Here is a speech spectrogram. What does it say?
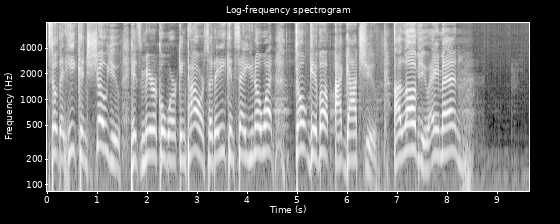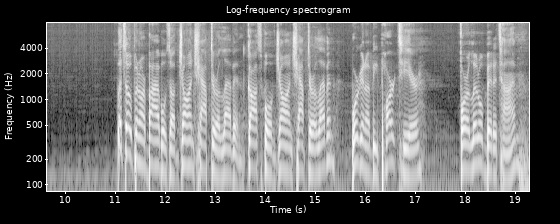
so that he can show you his miracle working power so that he can say, "You know what? Don't give up. I got you. I love you." Amen. Let's open our Bibles up. John chapter 11. Gospel of John chapter 11. We're going to be parked here for a little bit of time.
